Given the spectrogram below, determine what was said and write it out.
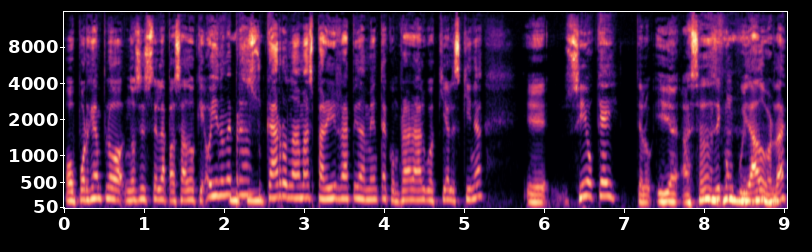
O por ejemplo, no sé si usted le ha pasado que, oye, ¿no me prestas tu carro nada más para ir rápidamente a comprar algo aquí a la esquina? Eh, sí, ok. Te lo, y eh, estás así con cuidado, ¿verdad?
